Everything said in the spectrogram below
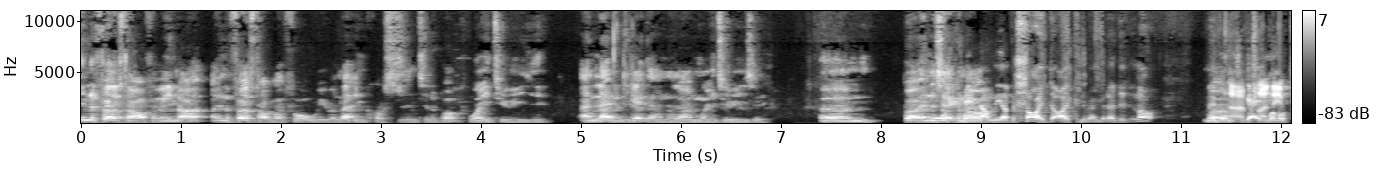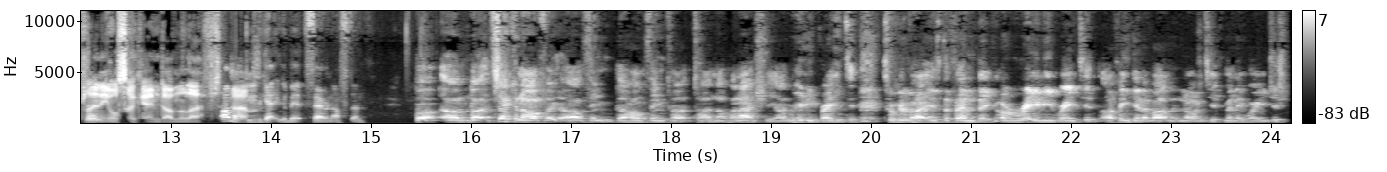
In the first half, I mean, I, in the first half, I thought we were letting crosses into the box way too easy and letting them get down the line way too easy. Um, but in the More second came half, down the other side that I can remember. though, did it not? Maybe Well, I'm No, plenty, plenty also came down the left. I'm Um, forgetting a bit. Fair enough then. But um, but second half, I, think the whole thing tight- tightened up, and actually, I really rated talking about his defending. I really rated. I think in about the 90th minute where he just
